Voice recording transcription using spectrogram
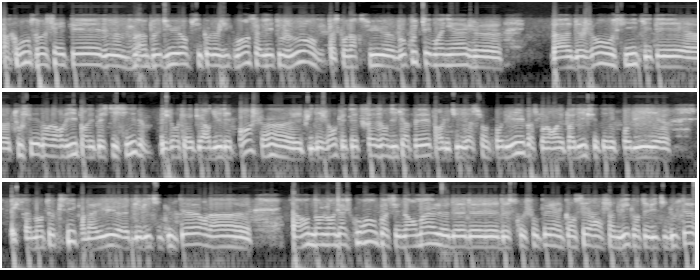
Par contre, ça a été euh, un peu dur psychologiquement, ça l'est toujours, parce qu'on a reçu euh, beaucoup de témoignages euh, ben, de gens aussi qui étaient touchés dans leur vie par les pesticides, des gens qui avaient perdu des proches, hein, et puis des gens qui étaient très handicapés par l'utilisation de produits, parce qu'on leur avait pas dit que c'était des produits extrêmement toxiques. On a eu des viticulteurs, là, ça rentre dans le langage courant, quoi. C'est normal de, de, de se rechoper un cancer en fin de vie quand tu es viticulteur.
